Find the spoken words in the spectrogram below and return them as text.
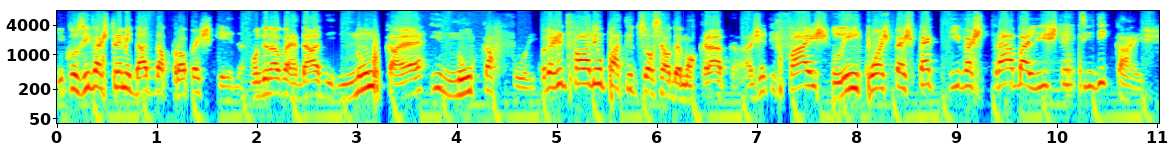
inclusive a extremidade da própria esquerda, onde na verdade nunca é e nunca foi. Quando a gente fala de um partido social-democrata, a gente faz link com as perspectivas trabalhistas e sindicais.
